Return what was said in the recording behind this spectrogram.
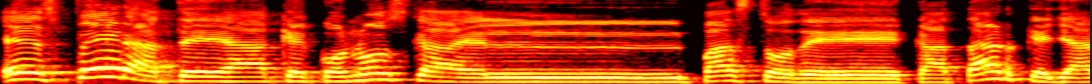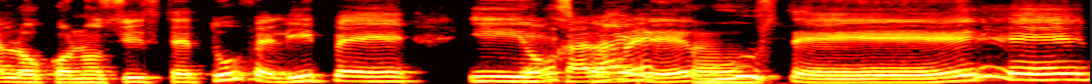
Espérate a que conozca el pasto de Qatar, que ya lo conociste tú, Felipe, y ojalá le guste.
